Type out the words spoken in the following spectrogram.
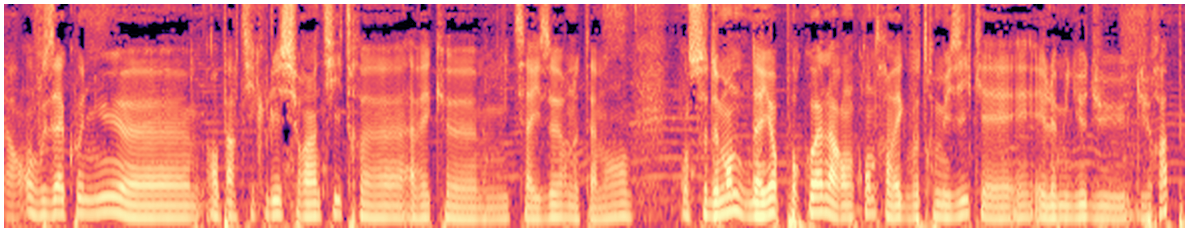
Alors, on vous a connu euh, en particulier sur un titre euh, avec euh, Midsizer notamment. On se demande d'ailleurs pourquoi la rencontre avec votre musique et, et le milieu du, du rap?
